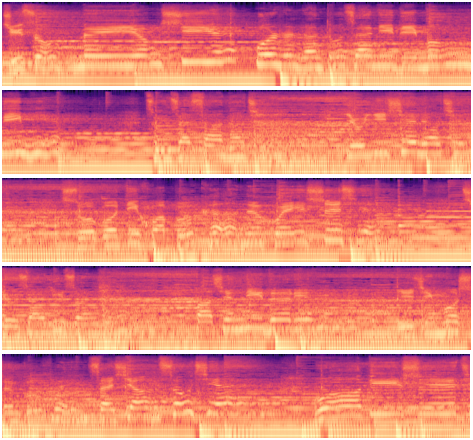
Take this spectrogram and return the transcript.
剧中没有喜悦，我仍然躲在你的梦里面。总在刹那间有一些了解，说过的话不可能会实现。就在一转眼，发现你的脸已经陌生，不会再像从前。我的世界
